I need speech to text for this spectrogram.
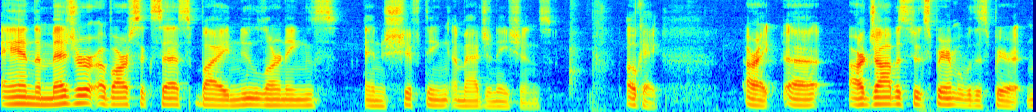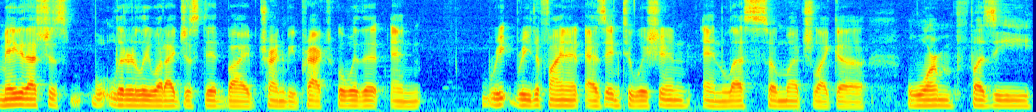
and the measure of our success by new learnings and shifting imaginations. Okay. All right. Uh, our job is to experiment with the spirit. Maybe that's just literally what I just did by trying to be practical with it and re- redefine it as intuition and less so much like a warm fuzzy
